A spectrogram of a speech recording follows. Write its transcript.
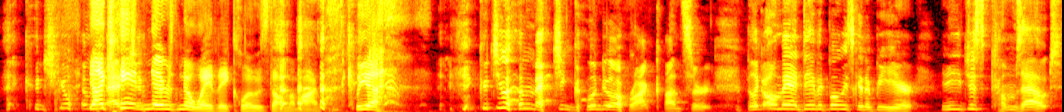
Could you imagine? Yeah, I can't. There's no way they closed on the mime. But yeah, Could you imagine going to a rock concert? Be like, oh man, David Bowie's gonna be here, and he just comes out.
